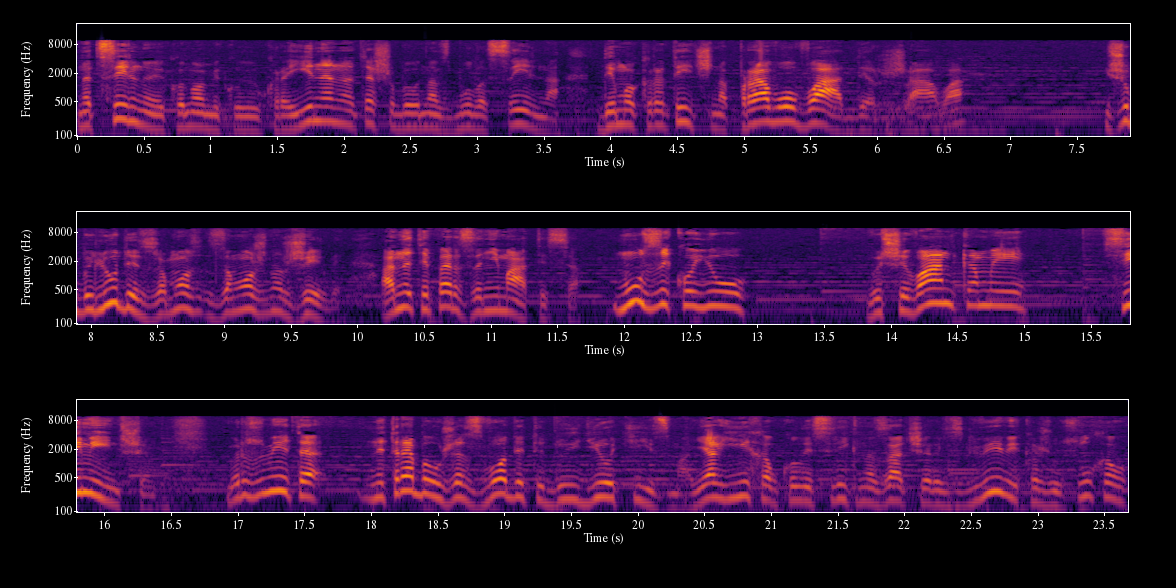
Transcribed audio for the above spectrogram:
над сильною економікою України, на те, щоб у нас була сильна, демократична, правова держава, і щоб люди замо- заможно жили, а не тепер займатися музикою, вишиванками, всім іншим. Ви розумієте, не треба вже зводити до ідіотізму. Я їхав колись рік назад через Львів і кажу, слухав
